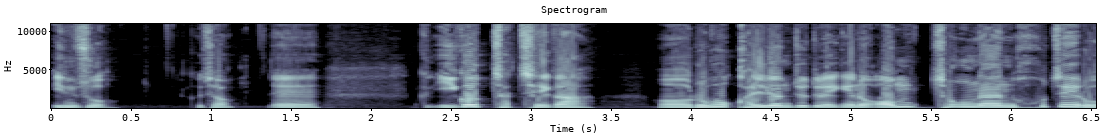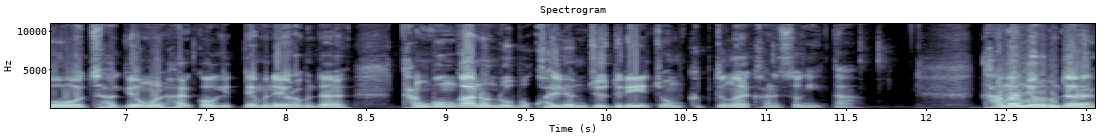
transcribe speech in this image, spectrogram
인수 그죠? 예. 그 이것 자체가 어, 로봇 관련주들에게는 엄청난 호재로 작용을 할 거기 때문에 여러분들 당분간은 로봇 관련주들이 좀 급등할 가능성이 있다. 다만 여러분들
